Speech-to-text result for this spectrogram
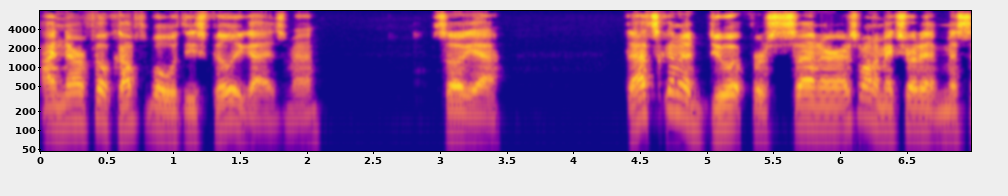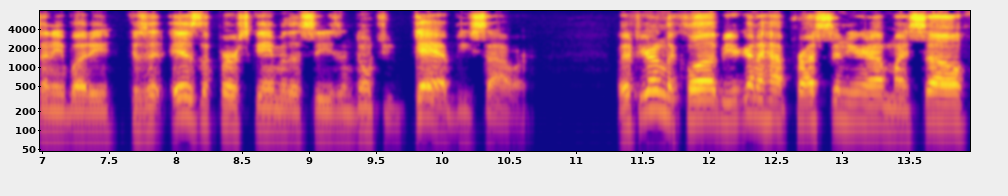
I never feel comfortable with these Philly guys, man. So, yeah, that's going to do it for center. I just want to make sure I didn't miss anybody because it is the first game of the season. Don't you dare be sour. But if you're in the club, you're going to have Preston, you're going to have myself.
